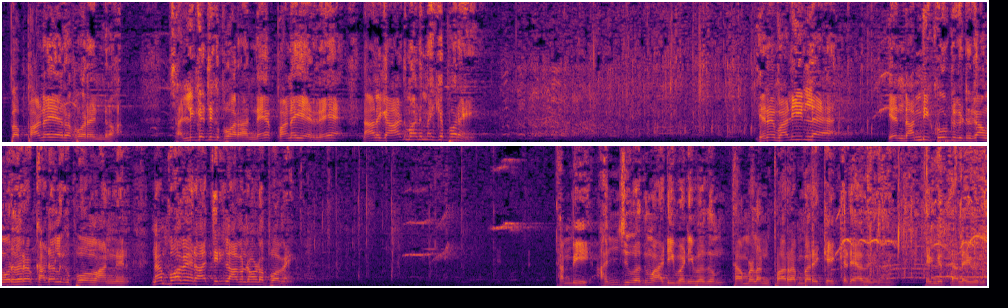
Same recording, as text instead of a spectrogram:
இப்போ பணம் ஏற போறேன்றா. ஜல்லிக்கட்டுக்கு போகிறான்னே பணம் ஏறுறேன் நாளைக்கு ஆடு மாடு மேய்க்க போறேன். எனக்கு வழி இல்லை. என் தம்பி கூப்பிட்டுக்கிட்டு இருக்கான் ஒரு தடவை கடலுக்கு போவான்னு. நான் போவேன் ராத்திரியில் அவனோட போவேன். தம்பி அஞ்சுவதும் அடிபணிவதும் தமிழன் பரம்பரைக்கே கிடையாதுங்கிறான் எங்க தலைவர்.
